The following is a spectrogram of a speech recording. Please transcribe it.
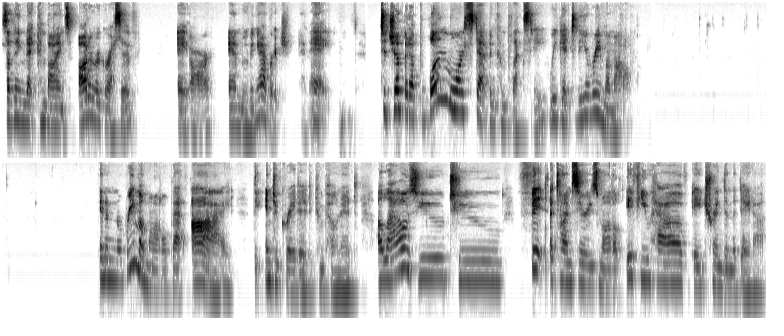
something that combines autoregressive, AR, and moving average, MA. To jump it up one more step in complexity, we get to the ARIMA model. In an ARIMA model, that I, the integrated component, allows you to fit a time series model if you have a trend in the data.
